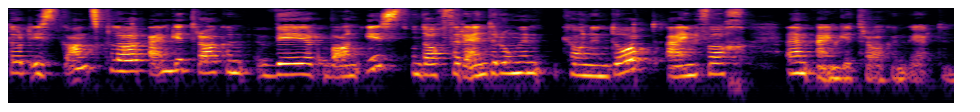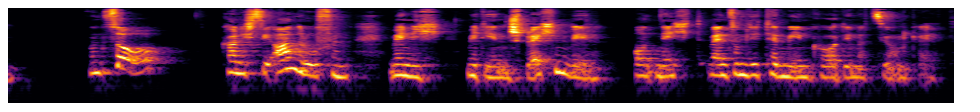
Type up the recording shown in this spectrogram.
Dort ist ganz klar eingetragen, wer wann ist und auch Veränderungen können dort einfach ähm, eingetragen werden. Und so kann ich sie anrufen, wenn ich mit ihnen sprechen will und nicht, wenn es um die Terminkoordination geht.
